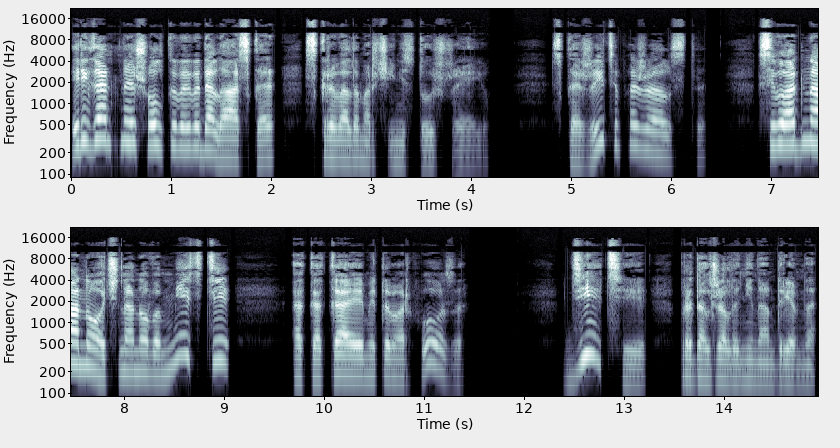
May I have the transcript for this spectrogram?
Элегантная шелковая водолазка скрывала морщинистую шею. Скажите, пожалуйста, всего одна ночь на новом месте, а какая метаморфоза! Дети, — продолжала Нина Андреевна,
